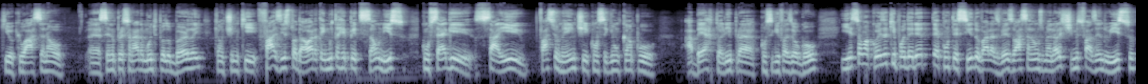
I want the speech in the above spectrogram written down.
que, que o Arsenal é, sendo pressionado muito pelo Burley, que é um time que faz isso toda hora, tem muita repetição nisso, consegue sair facilmente e conseguir um campo aberto ali para conseguir fazer o gol. E isso é uma coisa que poderia ter acontecido várias vezes. O Arsenal é um dos melhores times fazendo isso.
